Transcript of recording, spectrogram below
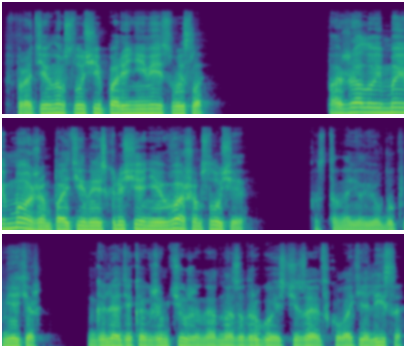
В противном случае парень не имеет смысла. Пожалуй, мы можем пойти на исключение в вашем случае, остановил его букмекер, глядя, как жемчужины одна за другой исчезают в кулаке лиса,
